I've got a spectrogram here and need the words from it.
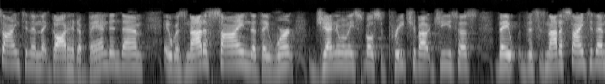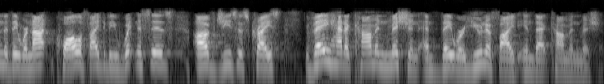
sign to them that God had abandoned them. It was not a sign that they weren't genuinely supposed to preach about Jesus. They, this is not a sign to them that they were not qualified to be witnesses of Jesus Christ. They had a common mission and they were unified in that common mission.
